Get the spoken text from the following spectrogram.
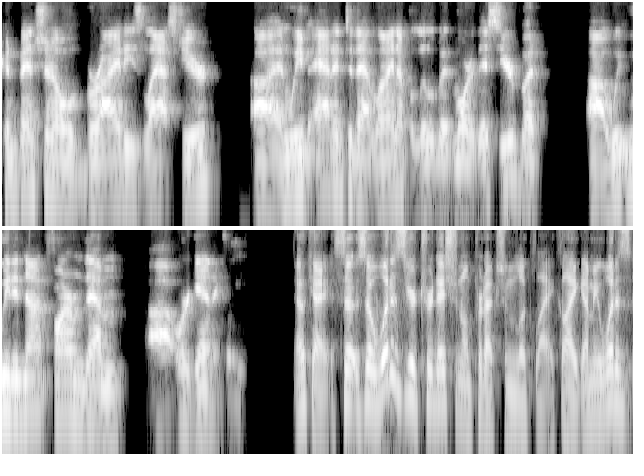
conventional varieties last year. Uh, and we've added to that lineup a little bit more this year, but uh, we, we did not farm them uh, organically. Okay, so so what does your traditional production look like? Like, I mean, what is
